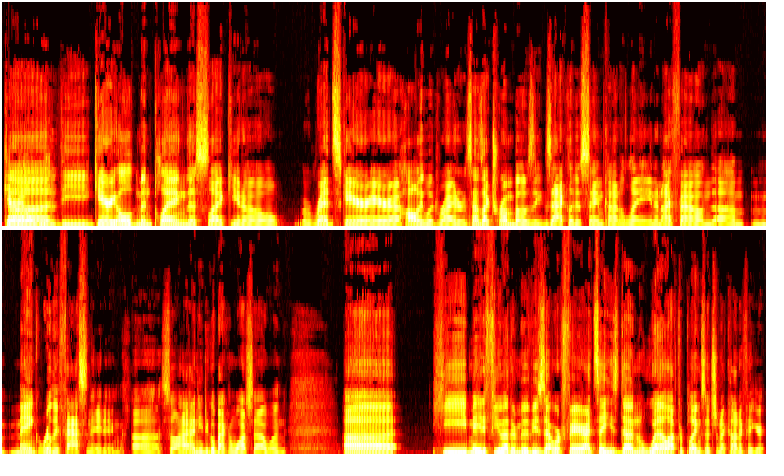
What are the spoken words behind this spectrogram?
Gary uh, the Gary Oldman playing this like you know Red Scare era Hollywood writer. It sounds like Trumbo is exactly the same kind of lane, and I found um, Mank really fascinating. Uh, so I, I need to go back and watch that one. Uh, he made a few other movies that were fair. I'd say he's done well after playing such an iconic figure.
